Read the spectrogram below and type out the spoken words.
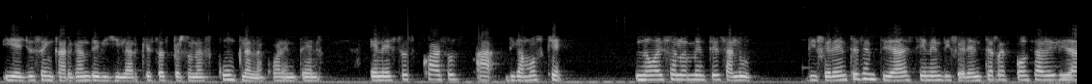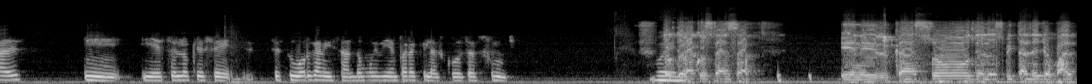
y ellos se encargan de vigilar que estas personas cumplan la cuarentena. En estos casos, ah, digamos que no es solamente salud, diferentes entidades tienen diferentes responsabilidades y, y eso es lo que se, se estuvo organizando muy bien para que las cosas fluyan. Bueno, Doctora Constanza, en el caso del hospital de Yopal,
